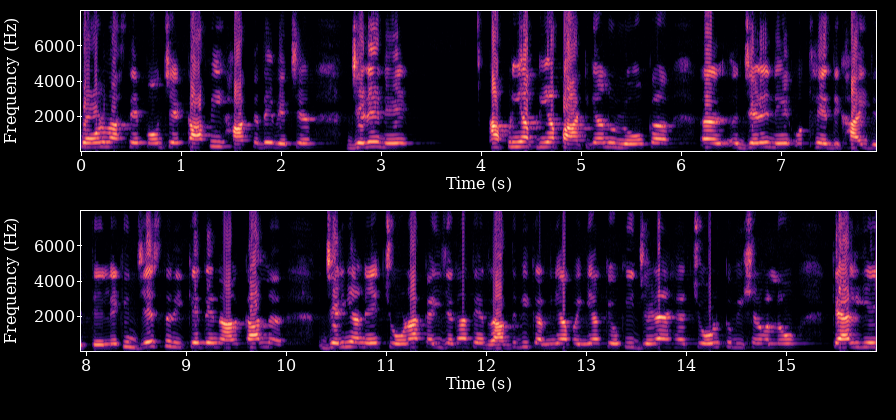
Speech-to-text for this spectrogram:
ਪਾਉਣ ਵਾਸਤੇ ਪਹੁੰਚੇ। ਕਾਫੀ ਹੱਕ ਦੇ ਵਿੱਚ ਜਿਹੜੇ ਨੇ ਆਪਣੀਆਂ ਆਪਣੀਆਂ ਪਾਰਟੀਆਂ ਨੂੰ ਲੋਕ ਅਹ, ਜਿਹੜੇ ਨੇ ਉੱਥੇ ਦਿਖਾਈ ਦਿੱਤੇ। ਲੇਕਿਨ ਜਿਸ ਤਰੀਕੇ ਦੇ ਨਾਲ ਕੱਲ ਜਿਹੜੀਆਂ ਨੇ ਚੋਣਾਂ ਕਈ ਜਗ੍ਹਾ ਤੇ ਰੱਦ ਵੀ ਕਰਨੀਆਂ ਪਈਆਂ ਕਿਉਂਕਿ ਜਿਹੜਾ ਹੈ ਚੋਣ ਕਮਿਸ਼ਨ ਵੱਲੋਂ ਕਹਿ ਲਈਏ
